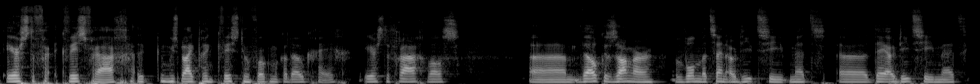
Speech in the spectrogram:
Eerste quizvraag. Ik moest blijkbaar een quiz doen voor ik mijn cadeau kreeg. Eerste vraag was: um, welke zanger won met zijn auditie met uh, de auditie met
